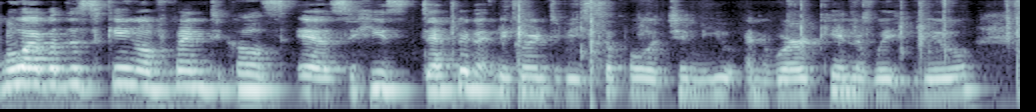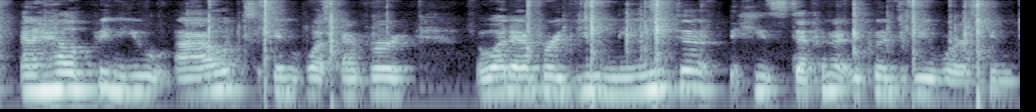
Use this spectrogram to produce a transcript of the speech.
whoever this king of pentacles is he's definitely going to be supporting you and working with you and helping you out in whatever whatever you need. He's definitely going to be working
